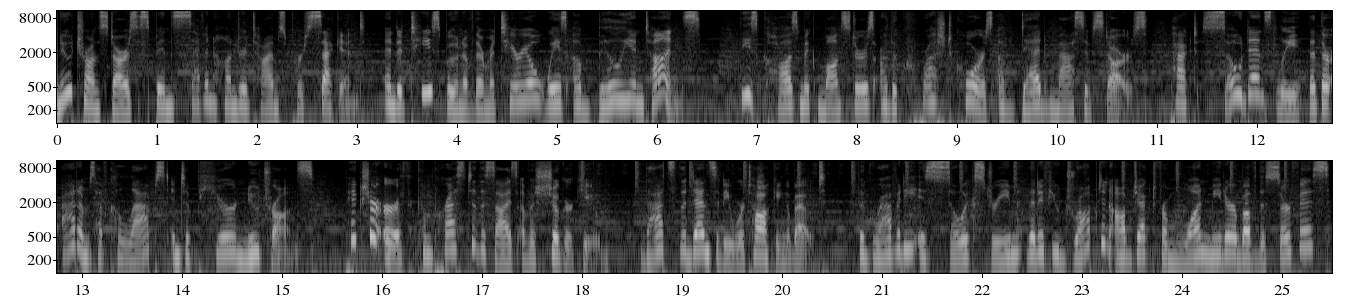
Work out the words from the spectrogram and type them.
Neutron stars spin 700 times per second, and a teaspoon of their material weighs a billion tons. These cosmic monsters are the crushed cores of dead massive stars, packed so densely that their atoms have collapsed into pure neutrons. Picture Earth compressed to the size of a sugar cube. That's the density we're talking about. The gravity is so extreme that if you dropped an object from one meter above the surface,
